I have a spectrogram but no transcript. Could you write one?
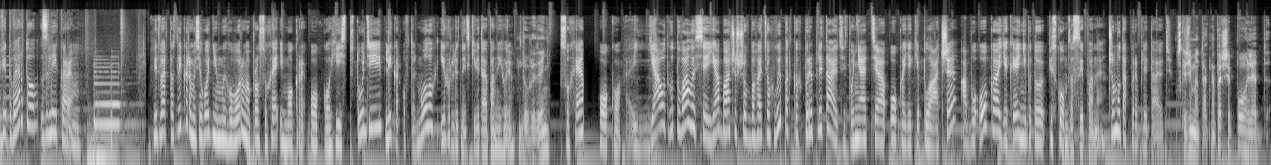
Відверто з лікарем. Відверто з лікарем. Сьогодні ми говоримо про сухе і мокре око. Гість студії, лікар-офтальмолог Ігор Лютницький. Вітаю, пане Ігорю. Добрий день. Сухе око. Я от готувалася. Я бачу, що в багатьох випадках переплітаються поняття ока, яке плаче, або ока, яке нібито піском засипане. Чому так переплітають? Скажімо так, на перший погляд,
